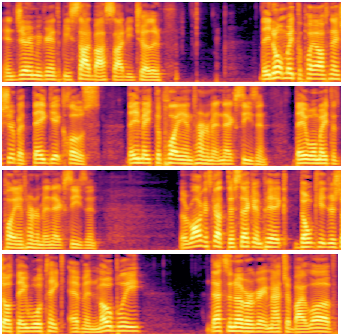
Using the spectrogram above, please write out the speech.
and Jerami Grant to be side by side each other. They don't make the playoffs next year, but they get close. They make the play in tournament next season. They will make the play in tournament next season. The Rockets got the second pick. Don't kid yourself, they will take Evan Mobley. That's another great matchup I love.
